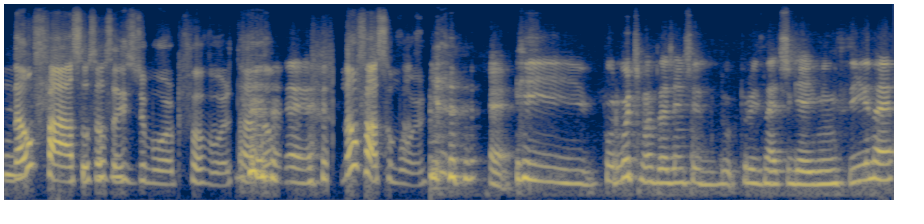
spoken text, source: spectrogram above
Não faça o seu senso de humor, por favor, tá? Não, É. não faça humor. É. E por último, da gente do- pro Snatch Game em si, né?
